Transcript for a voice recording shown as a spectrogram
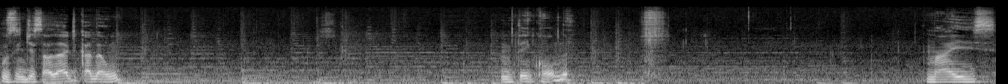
Eu senti saudade de cada um. Não tem como, né? Mas,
